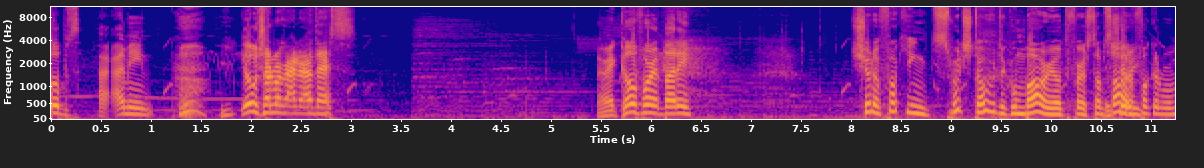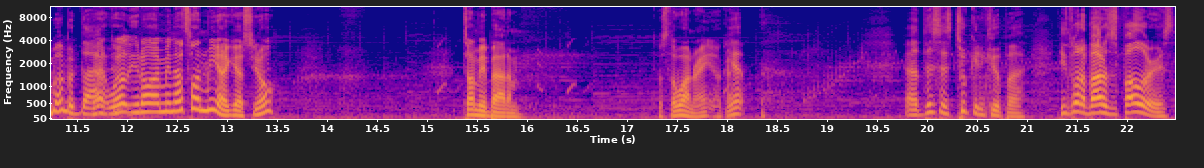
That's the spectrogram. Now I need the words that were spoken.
Oops. I, I mean, you should regret this. All right, go for it, buddy. Should have fucking switched over to Goombario at first. I'm Should sorry. have fucking remembered that. Yeah, well, you know, I mean, that's on me, I guess, you know? Tell me about him. That's the one, right? Okay. Yep. Uh, this is Tutankoopa. He's one of Bowser's followers.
